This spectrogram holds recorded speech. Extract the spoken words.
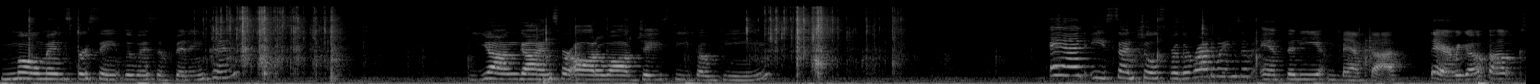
Moments for St. Louis of Binnington. Young Guns for Ottawa of J.C. Bodine. And Essentials for the Red Wings of Anthony Mantha. There we go, folks.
